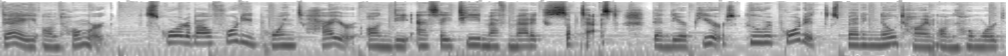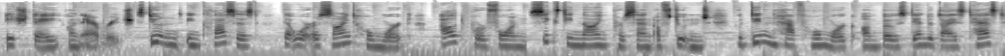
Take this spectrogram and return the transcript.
day on homework scored about 40 points higher on the SAT mathematics subtest than their peers, who reported spending no time on homework each day on average. Students in classes that were assigned homework outperformed 69% of students who didn't have homework on both standardized tests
